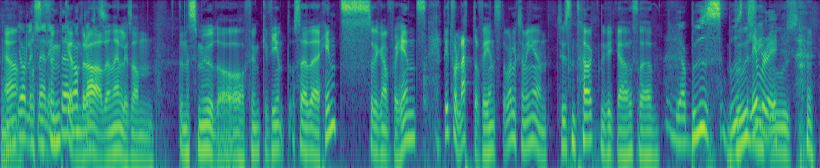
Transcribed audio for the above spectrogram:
Ja, og så funker den bra. Den er litt sånn Den er smooth og funker fint. Og så er det hints, så vi kan få hints. Litt for lett å få hints. Det var liksom ingen Tusen takk, nå fikk jeg også en Vi har booze, booze Boozy delivery.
